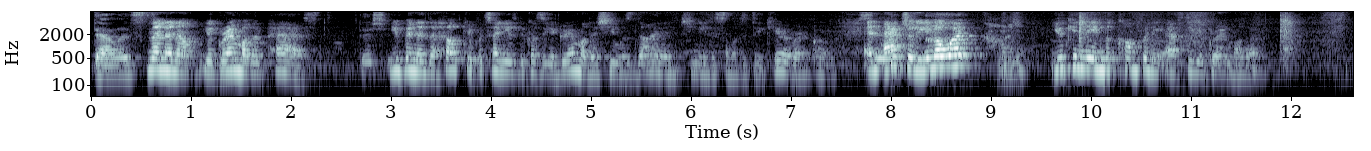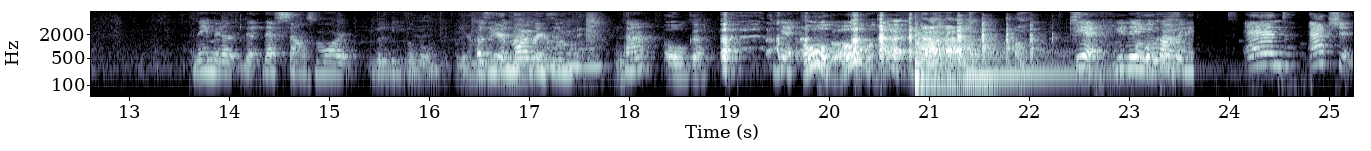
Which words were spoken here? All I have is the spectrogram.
Dallas. No, no, no. Your grandmother passed. Did she? You've been in the healthcare for 10 years because of your grandmother. She was dying and she needed someone to take care of her. Oh. And actually, you know what? You can name the company after your grandmother. Name it, uh, that, that sounds more believable. Because hear the my Morgans grandma's name. huh? Olga. Yeah, Olga, oh my God. Yeah, you name the company. And action.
